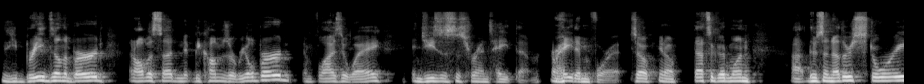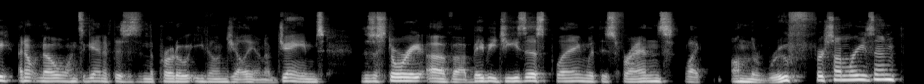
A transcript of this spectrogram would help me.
he breathes on the bird, and all of a sudden it becomes a real bird and flies away. And Jesus's friends hate them or hate him for it. So you know that's a good one. Uh, there's another story. I don't know once again if this is in the Proto Evangelion of James. There's a story of uh, baby Jesus playing with his friends, like on the roof for some reason.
